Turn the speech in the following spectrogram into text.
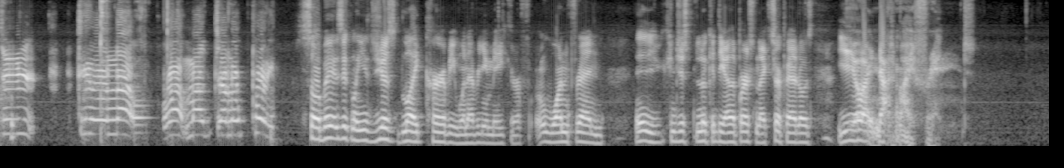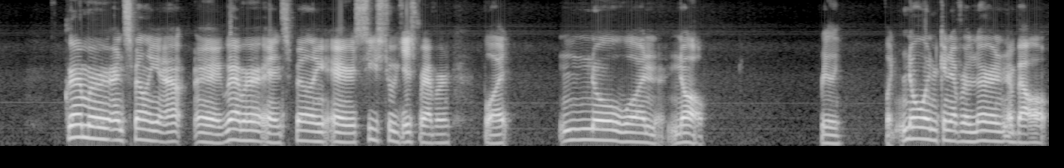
Do you, do you not want my jello pudding? So basically, it's just like Kirby. Whenever you make your one friend, eh, you can just look at the other person like Sir Pedro's. You're not my friend. Grammar and spelling out, uh, grammar and spelling errors cease to exist forever, but no one, no, really, but no one can ever learn about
